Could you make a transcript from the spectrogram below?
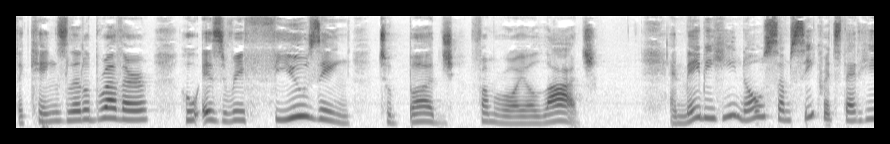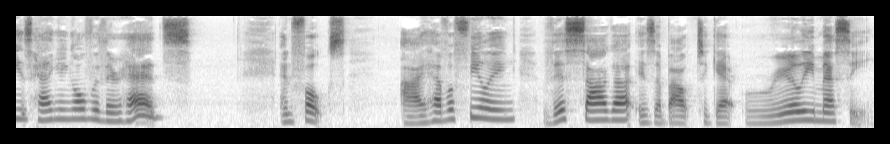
the king's little brother, who is refusing to budge from Royal Lodge. And maybe he knows some secrets that he is hanging over their heads. And folks, I have a feeling this saga is about to get really messy.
